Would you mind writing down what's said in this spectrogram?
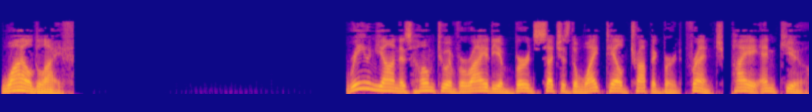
Wildlife Réunion is home to a variety of birds such as the white-tailed tropicbird French, NQ.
